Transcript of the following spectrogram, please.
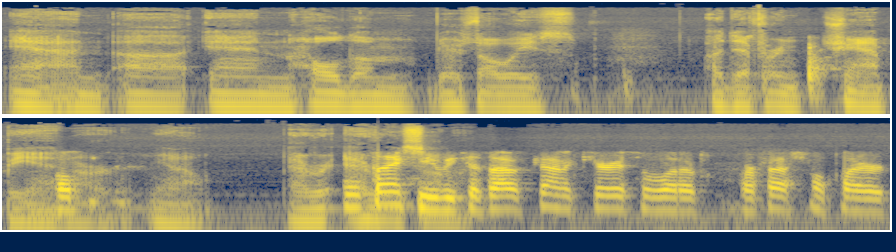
and uh, in Hold'em there's always a different champion, or you know, every. Well, every thank you because I was kind of curious of what a professional player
